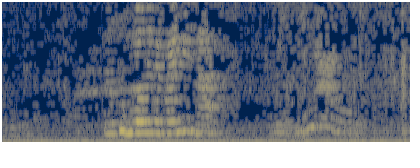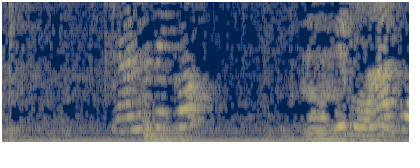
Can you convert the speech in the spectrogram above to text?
तो तुम लोगों ने पहनी ना नानू देखो हाँ ये मोहन आपको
